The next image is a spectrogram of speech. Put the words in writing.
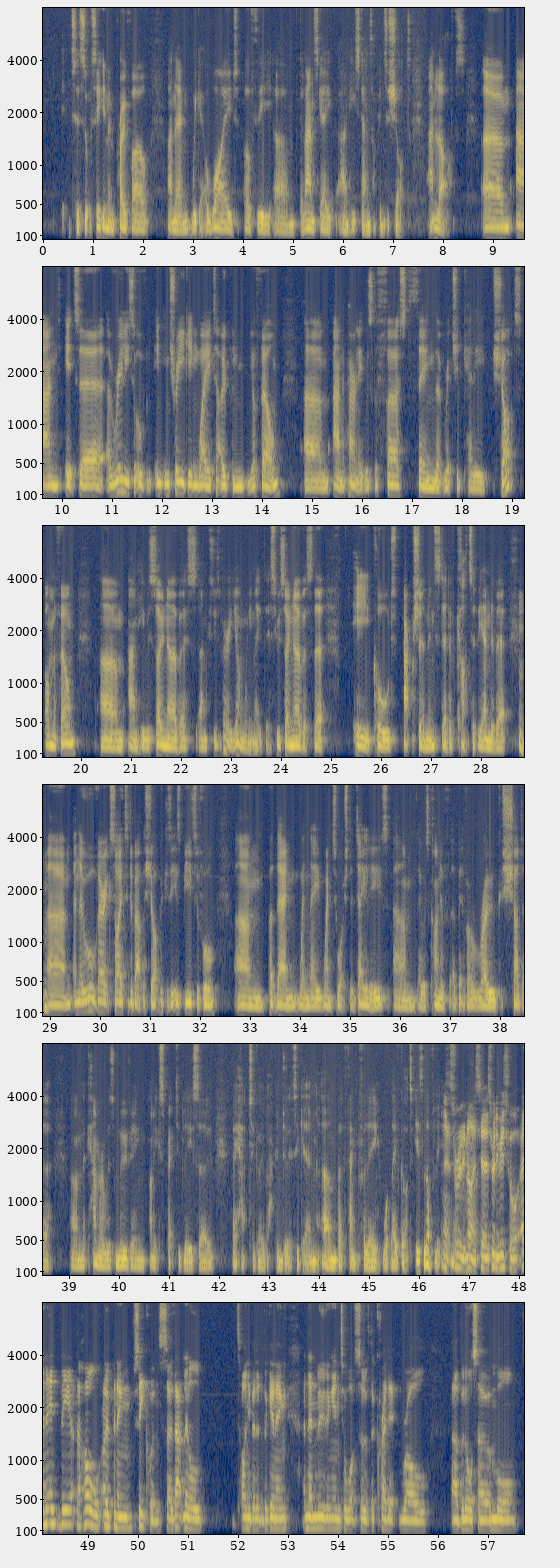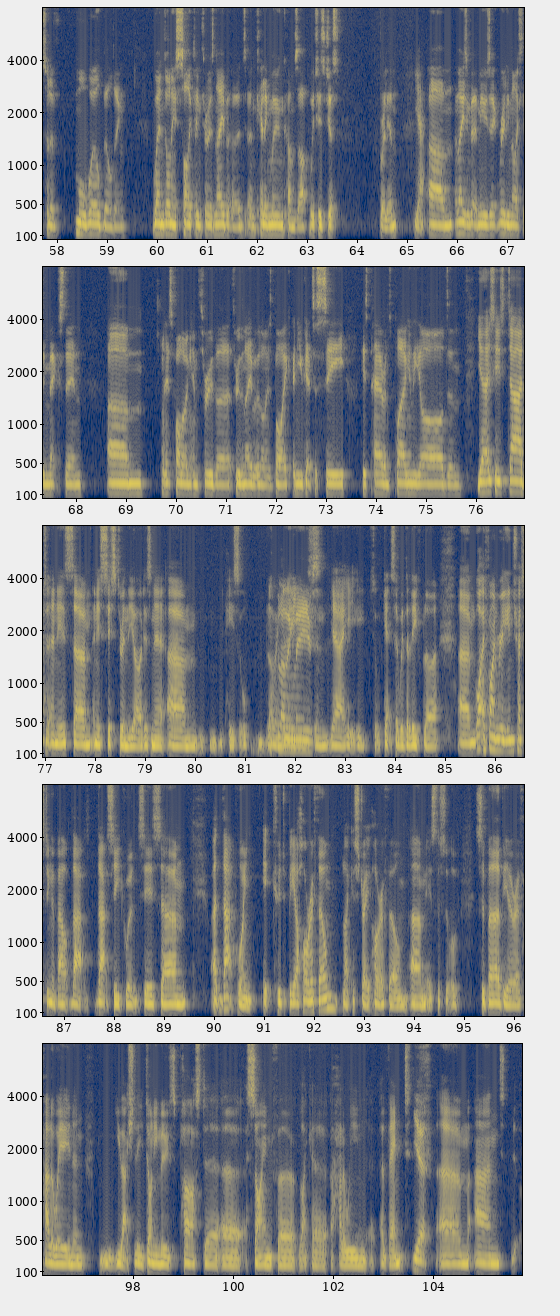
to sort of see him in profile. And then we get a wide of the um, the landscape, and he stands up into shot and laughs. Um, and it's a, a really sort of in- intriguing way to open your film. Um, and apparently, it was the first thing that Richard Kelly shot on the film. Um, and he was so nervous because he was very young when he made this. He was so nervous that he called action instead of cut at the end of it. um, and they were all very excited about the shot because it is beautiful. Um, but then when they went to watch the dailies, um, there was kind of a bit of a rogue shudder. Um, the camera was moving unexpectedly, so they had to go back and do it again. Um, but thankfully, what they've got is lovely. Yeah, it's it? really nice. Yeah, it's really beautiful. And in the the whole opening sequence, so that little tiny bit at the beginning, and then moving into what's sort of the credit roll, uh, but also a more sort of more world building. When Donnie's cycling through his neighborhood and Killing Moon comes up, which is just brilliant. yeah. Um, amazing bit of music, really nicely mixed in. Um, and it's following him through the through the neighborhood on his bike, and you get to see his parents playing in the yard and Yeah, it's his dad and his um, and his sister in the yard, isn't it? Um, he's sort of blowing, blowing leaves, leaves. and yeah, he, he sort of gets her with the leaf blower. Um, what I find really interesting about that that sequence is um, at that point it could be a horror film, like a straight horror film. Um, it's the sort of suburbia of Halloween, and you actually Donnie moves past a, a, sign for like a, a Halloween event, Yeah. um, and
